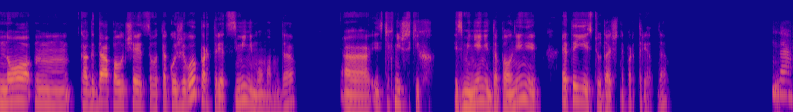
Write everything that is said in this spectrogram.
Но когда получается вот такой живой портрет с минимумом, да, а, из технических изменений, дополнений, это и есть удачный портрет, да? Да,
